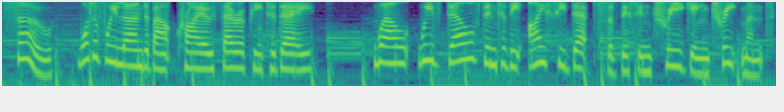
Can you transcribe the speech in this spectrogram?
So, what have we learned about cryotherapy today? Well, we've delved into the icy depths of this intriguing treatment,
